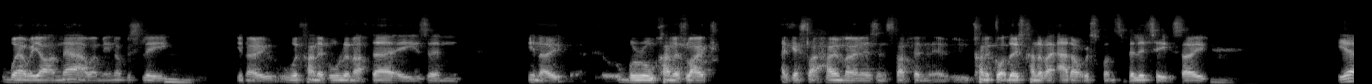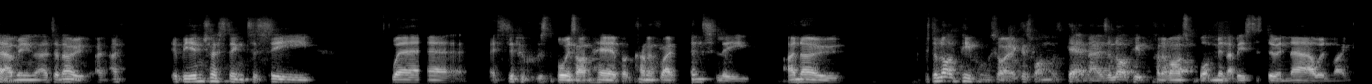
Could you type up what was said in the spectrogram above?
where we are now. I mean, obviously, Hmm. you know, we're kind of all in our thirties, and you know, we're all kind of like, I guess, like homeowners and stuff, and kind of got those kind of like adult responsibilities. So, yeah, I mean, I don't know. I, I, it'd be interesting to see where it's difficult because the boys aren't here, but kind of like mentally, I know because a lot of people. Sorry, I guess what I'm getting at is a lot of people kind of ask what Midnight Beast is doing now, and like,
